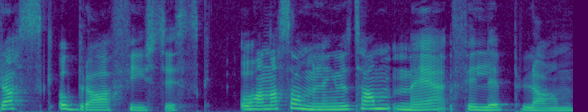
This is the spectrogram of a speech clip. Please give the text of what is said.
rask og bra fysisk, og han har sammenlignet ham med Philip Lahm.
